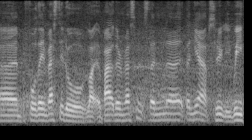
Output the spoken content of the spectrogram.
um, before they invested or like about their investments, then uh, then yeah, absolutely. We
